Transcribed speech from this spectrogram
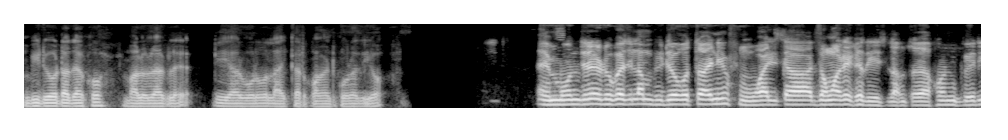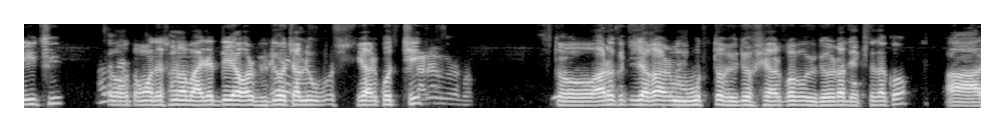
ভিডিওটা দেখো, ভালো লাগলে কি আর বলব লাইক আর কমেন্ট করে দিও। এই মন্দিরে ঢুকেছিলাম ভিডিও করতে হয়নি মোবাইলটা জমা রেখে দিয়েছিলাম। তো এখন বেরিয়েছি, তো তোমাদের সঙ্গে বাইরের দিয়ে আবার ভিডিও চালু শেয়ার করছি। তো আরও কিছু জায়গার মুহূর্ত ভিডিও শেয়ার করব ভিডিওটা দেখতে থাকো। আর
